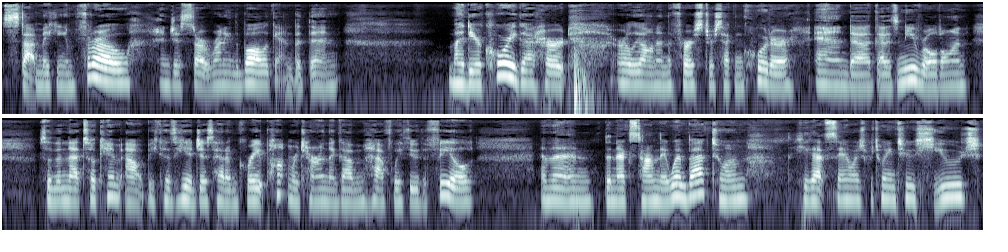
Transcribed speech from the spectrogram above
stop making him throw and just start running the ball again. But then my dear Corey got hurt early on in the first or second quarter and uh, got his knee rolled on. So then that took him out because he had just had a great punt return that got him halfway through the field. And then the next time they went back to him, he got sandwiched between two huge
